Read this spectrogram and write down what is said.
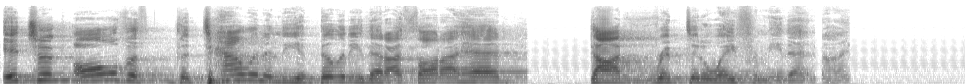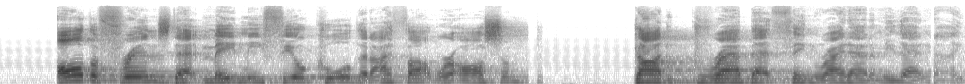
It took all the, the talent and the ability that I thought I had, God ripped it away from me that night. All the friends that made me feel cool that I thought were awesome, God grabbed that thing right out of me that night.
